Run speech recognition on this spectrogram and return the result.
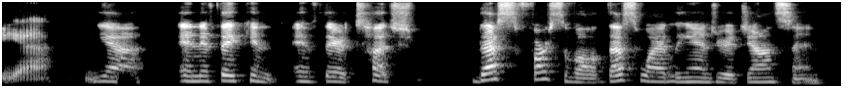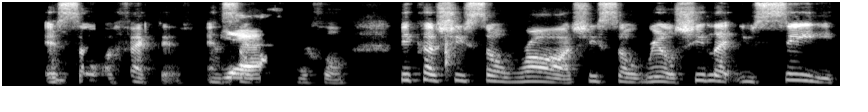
Yeah. Yeah. And if they can, if they're touched that's first of all, that's why Le'Andria Johnson is so effective and Yeah. so powerful because she's so raw, she's so real. She let you see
